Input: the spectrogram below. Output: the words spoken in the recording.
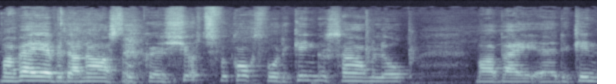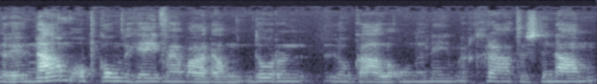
Maar wij hebben daarnaast ook uh, shirts verkocht voor de kindersamenloop. Waarbij uh, de kinderen hun naam op konden geven. En waar dan door een lokale ondernemer gratis de naam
